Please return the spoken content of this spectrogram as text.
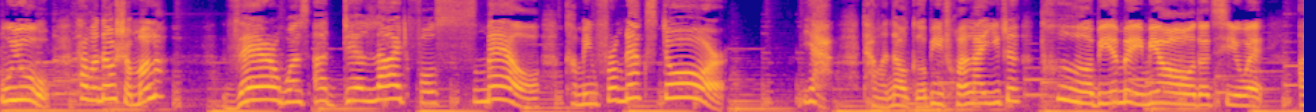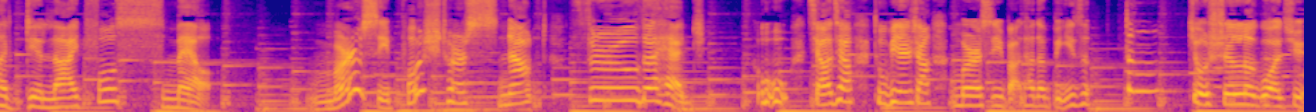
哦呦，她闻到什么了？There was a delightful smell coming from next door. 呀，她闻到隔壁传来一阵特别美妙的气味。a delightful smell. Mercy pushed her snout through the hedge. 哦，瞧瞧，图片上，Mercy 把她的鼻子噔就伸了过去。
